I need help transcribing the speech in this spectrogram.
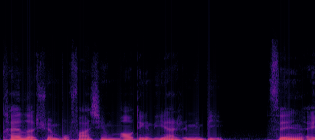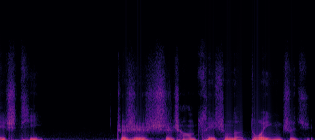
：“Tether 宣布发行锚定离岸人民币 CNHT。”这是市场催生的多赢之举，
